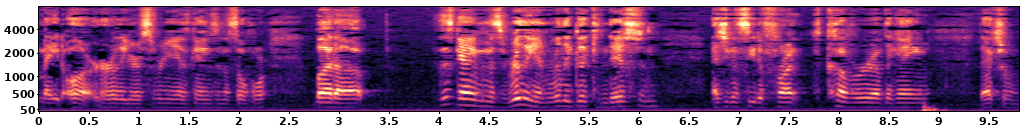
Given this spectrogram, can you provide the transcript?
made all earlier Super NES games and so forth. But uh, this game is really in really good condition. As you can see, the front cover of the game, the actual,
